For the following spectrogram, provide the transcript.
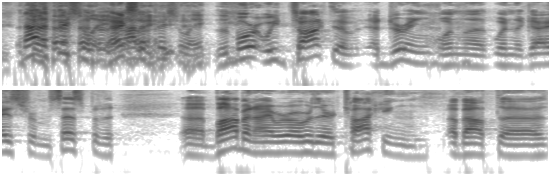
not officially. not officially. the more we talked uh, during when the when the guys from Cespedes, uh, Bob and I were over there talking about the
